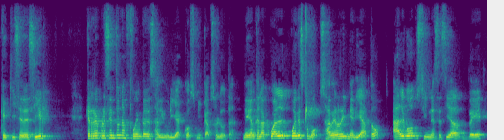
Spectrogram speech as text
¿Qué quise decir? Que representa una fuente de sabiduría cósmica absoluta, mediante la cual puedes como saber de inmediato algo sin necesidad de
